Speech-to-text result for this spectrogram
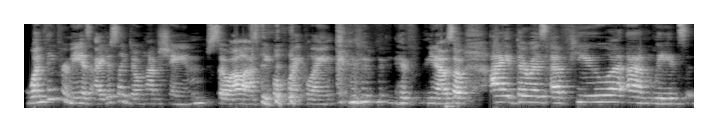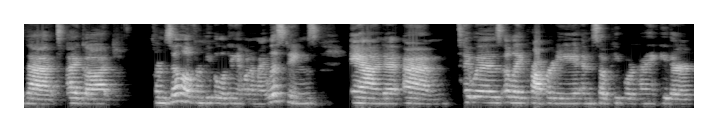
one thing for me is I just like don't have shame, so I'll ask people point blank if you know. So I there was a few um, leads that I got from Zillow from people looking at one of my listings, and um, it was a lake property, and so people were kind of either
